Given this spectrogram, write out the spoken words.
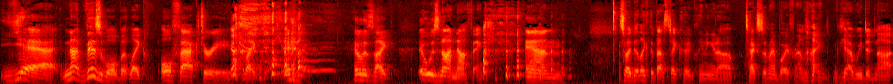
yeah not visible but like olfactory like it, it was like it was not nothing and so I did like the best I could cleaning it up texted my boyfriend like yeah we did not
